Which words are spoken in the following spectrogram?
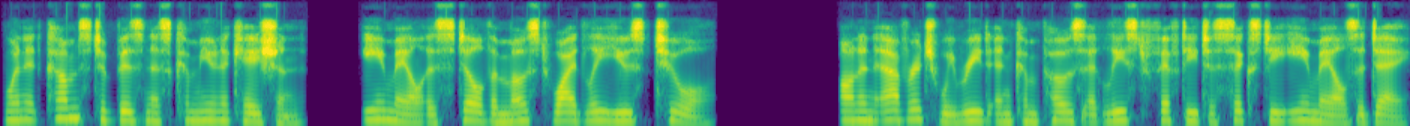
When it comes to business communication, email is still the most widely used tool. On an average, we read and compose at least 50 to 60 emails a day.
